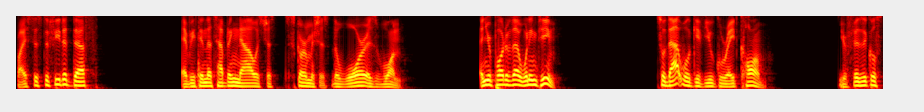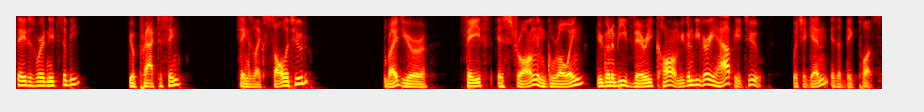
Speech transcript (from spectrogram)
Christ has defeated death. Everything that's happening now is just skirmishes. The war is won. And you're part of that winning team so that will give you great calm. Your physical state is where it needs to be. You're practicing things like solitude, right? Your faith is strong and growing. You're going to be very calm. You're going to be very happy too, which again is a big plus.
